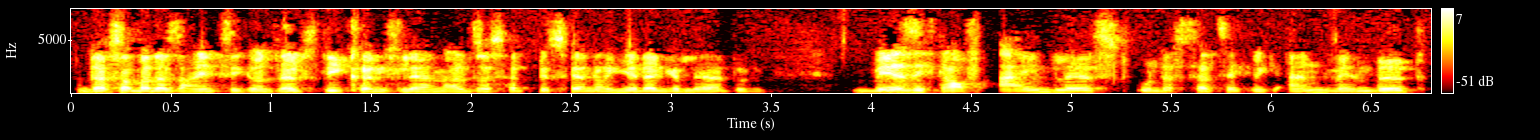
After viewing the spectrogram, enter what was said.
Und das ist aber das Einzige. Und selbst die können es lernen. Also das hat bisher noch jeder gelernt. Und wer sich darauf einlässt und das tatsächlich anwendet,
